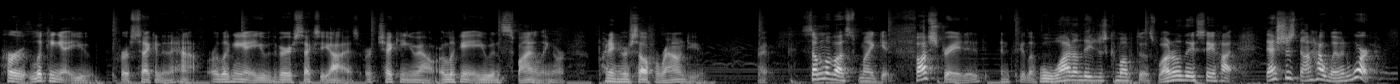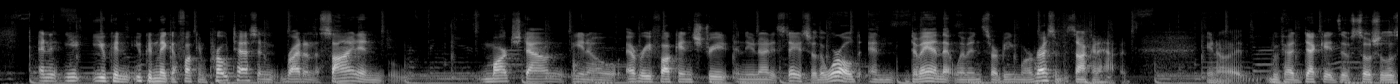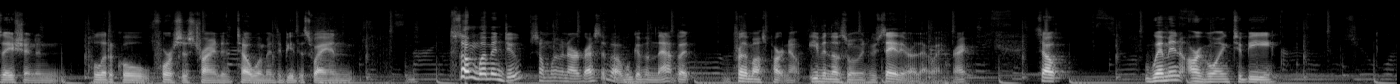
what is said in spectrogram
Her looking at you for a second and a half, or looking at you with very sexy eyes, or checking you out, or looking at you and smiling, or putting herself around you right? Some of us might get frustrated and feel like, well, why don't they just come up to us? Why don't they say hi? That's just not how women work. And you, you can you can make a fucking protest and write on a sign and march down, you know, every fucking street in the United States or the world and demand that women start being more aggressive. It's not going to happen. You know, we've had decades of socialization and political forces trying to tell women to be this way, and some women do. Some women are aggressive. I will give them that, but for the most part, no. Even those women who say they are that way, right? So women are going to be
